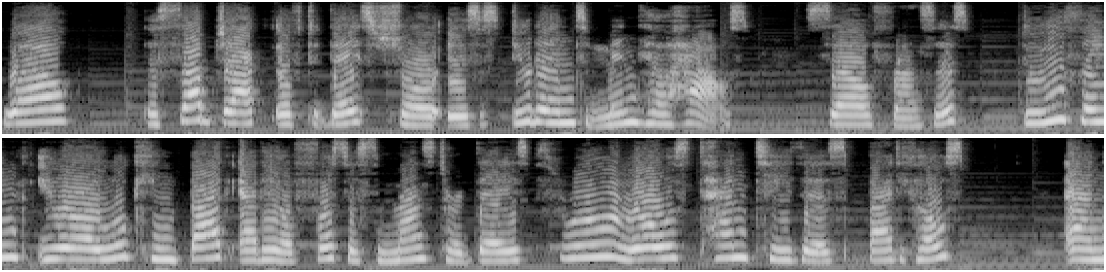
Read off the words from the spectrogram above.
Well, the subject of today's show is student mental health. So, Francis, do you think you are looking back at your first semester days through rose-tinted spectacles? And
